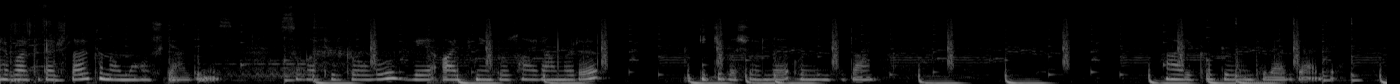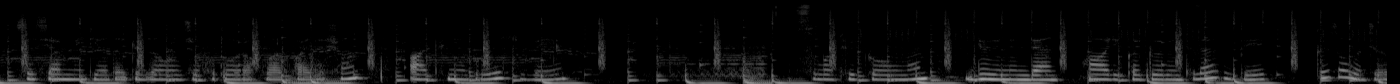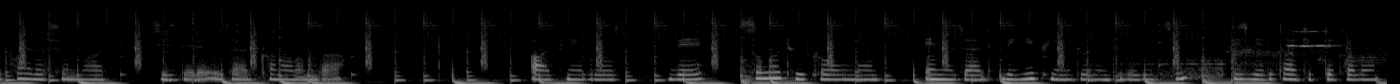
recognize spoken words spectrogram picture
Merhaba arkadaşlar kanalıma hoş geldiniz. Sıla Türkoğlu ve Alp Nevruz hayranları iki başarılı oyuncudan harika görüntüler geldi. Sosyal medyada göz alıcı fotoğraflar paylaşan Alp Nevruz ve Sıla Türkoğlu'nun düğününden harika görüntüler ve göz alıcı paylaşımlar sizlere özel kanalımda Alp Nevruz ve Sıla Türkoğlu'nun en özel ve yepyeni görüntüleri için bizleri takipte kalın.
